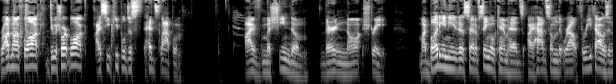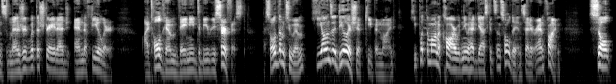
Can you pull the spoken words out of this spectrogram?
Rod knock block, do a short block. I see people just head slap them. I've machined them. They're not straight. My buddy needed a set of single cam heads. I had some that were out 3000s measured with a straight edge and a feeler. I told him they need to be resurfaced. I sold them to him. He owns a dealership, keep in mind. He put them on a car with new head gaskets and sold it and said it ran fine. So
